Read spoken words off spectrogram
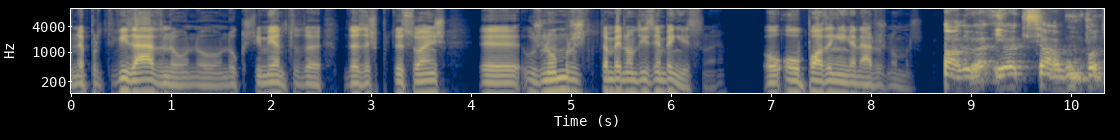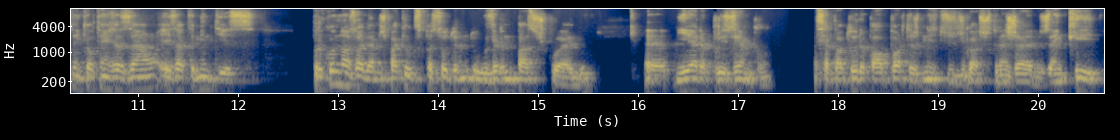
na produtividade, no, no, no crescimento de, das exportações, uh, os números também não dizem bem isso, não é? Ou, ou podem enganar os números? Paulo, eu aqui se há algum ponto em que ele tem razão, é exatamente esse. Porque quando nós olhamos para aquilo que se passou durante o governo de Passos Coelho, uh, e era, por exemplo, a certa altura, Paulo Portas, ministro dos Negócios Estrangeiros, em que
